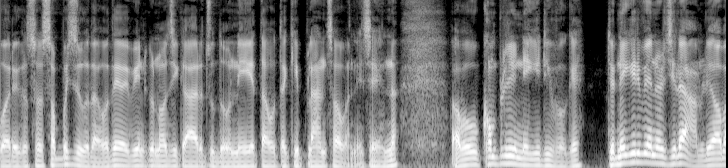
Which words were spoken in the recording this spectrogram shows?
गरेको छ सबै चिज हुँदा हुँदै इभेन्टको नजिक आएर जुदाउने यताउता के प्लान छ भने चाहिँ होइन अब ऊ कम्प्लिटली नेगेटिभ हो क्या। त्यो नेगेटिभ एनर्जीलाई हामीले अब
